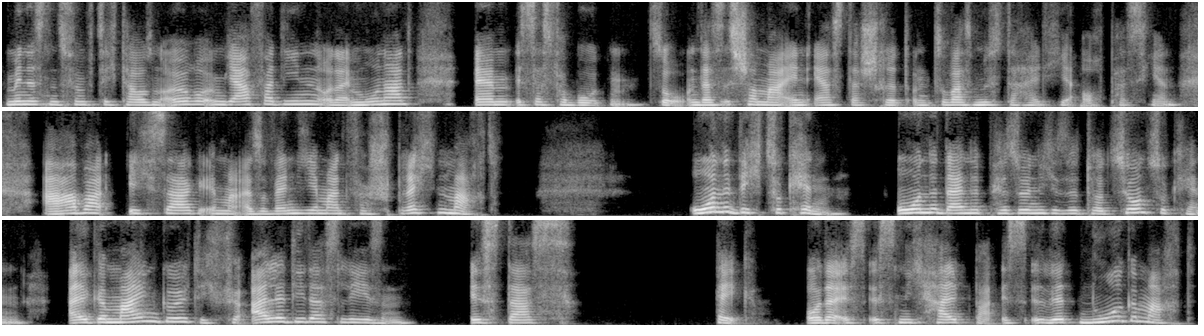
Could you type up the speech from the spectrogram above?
mindestens 50.000 Euro im Jahr verdienen oder im Monat, ähm, ist das verboten. So, und das ist schon mal ein erster Schritt und sowas müsste halt hier auch passieren. Aber ich sage immer, also wenn jemand Versprechen macht, ohne dich zu kennen, ohne deine persönliche Situation zu kennen, allgemeingültig für alle, die das lesen, ist das fake oder es ist nicht haltbar. Es wird nur gemacht,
